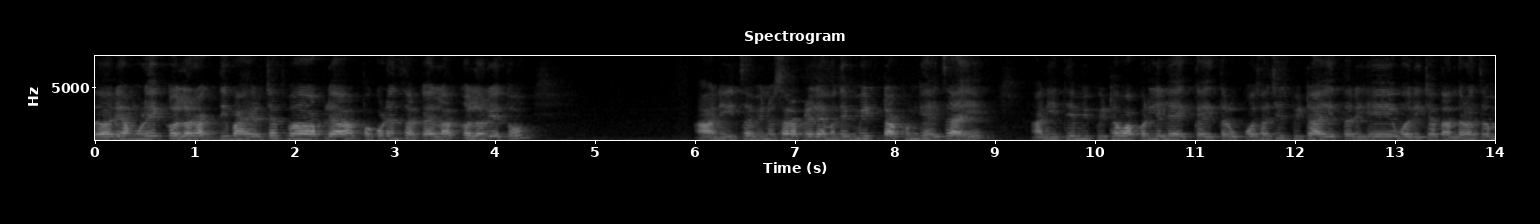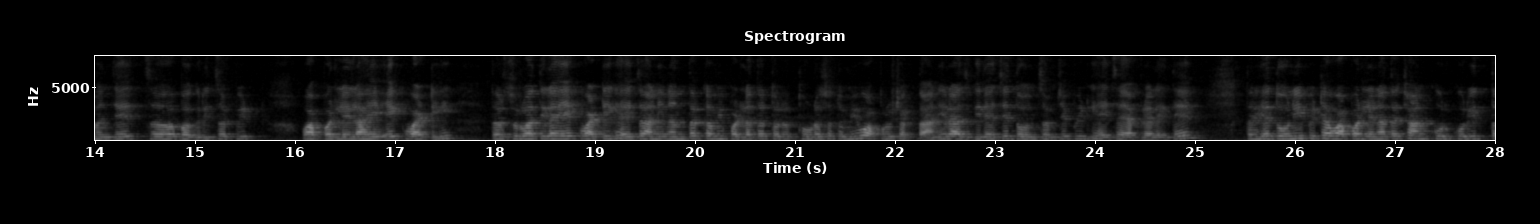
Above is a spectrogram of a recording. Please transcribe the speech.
तर यामुळे कलर अगदी बाहेरच्याच आपल्या पकोड्यांसारखा याला कलर येतो. आणि चवीनुसार आपल्याला यामध्ये मीठ टाकून घ्यायचं आहे. आणि इथे मी पिठं वापरलेले आहेत. काही तर उपवासाचीच पिठं आहे तर हे वरीच्या तांदळाचं म्हणजेच भगरीचं पीठ वापरलेलं आहे एक वाटी. तर सुरुवातीला एक वाटी घ्यायचं आणि नंतर कमी पडलं तर थोडं थोडंसं तुम्ही वापरू शकता. आणि राजगिऱ्याचे दोन चमचे पीठ घ्यायचं आहे आपल्याला इथे. तर हे दोन्ही पिठं वापरले ना तर छान कुरकुरीत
